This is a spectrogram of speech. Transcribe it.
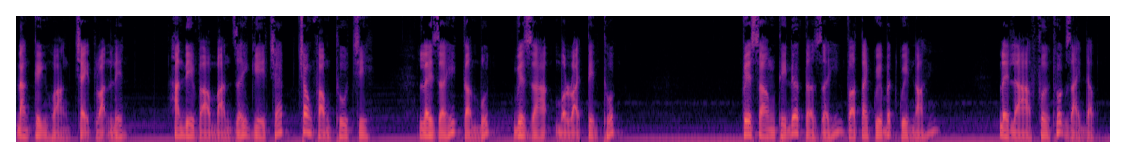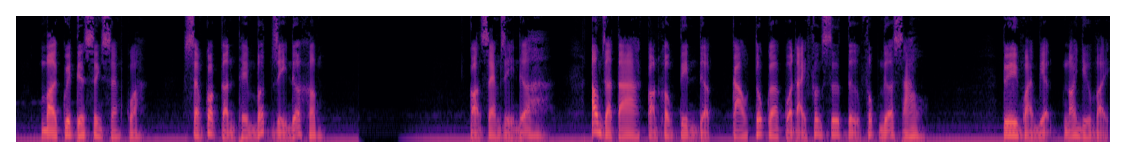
Đang kinh hoàng chạy loạn lên. Hắn đi vào bàn giấy ghi chép Trong phòng thu chi. Lấy giấy cầm bút, Viết ra một loại tên thuốc. Về xong thì đưa tờ giấy Vào tay quy bất quy nói, Đây là phương thuốc giải độc. Mời quy tiên sinh xem qua. Xem có cần thêm bớt gì nữa không? Còn xem gì nữa? Ông già ta còn không tin được Cao túc ờ, của Đại Phương Sư Tử Phúc nữa sao? Tuy ngoài miệng nói như vậy,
